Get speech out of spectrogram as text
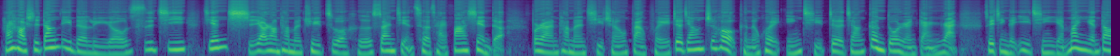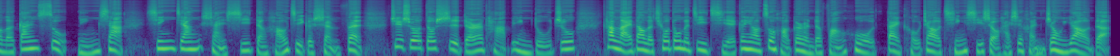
还好是当地的旅游司机坚持要让他们去做核酸检测才发现的，不然他们启程返回浙江之后，可能会引起浙江更多人感染。最近的疫情也蔓延到了甘肃、宁夏、新疆、陕西等好几个省份，据说都是德尔塔病毒株。看来到了秋冬的季节，更要做好个人的防护，戴口罩、勤洗手还是很重要的。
